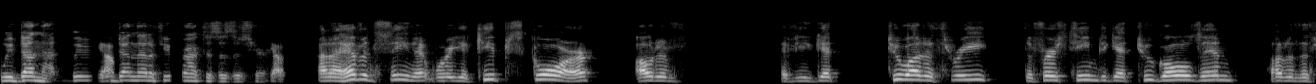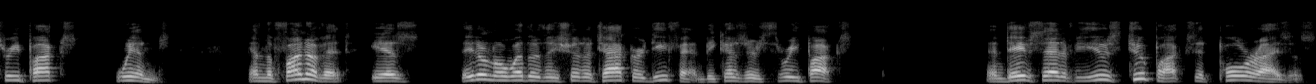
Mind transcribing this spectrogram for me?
We've done that. We've yep. done that a few practices this year. Yep. And I haven't seen it where you keep score out of if you get two out of three, the first team to get two goals in out of the three pucks wins. And the fun of it is they don't know whether they should attack or defend because there's three pucks. And Dave said if you use two pucks, it polarizes.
